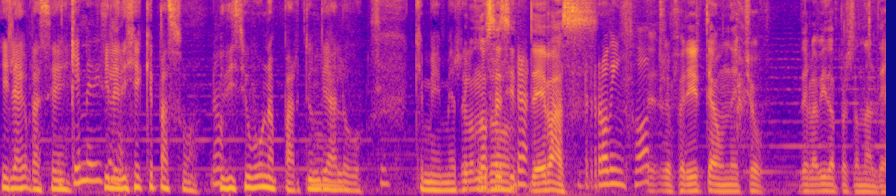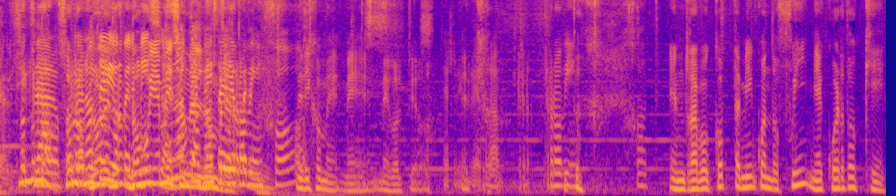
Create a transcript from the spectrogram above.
Y le abracé. ¿Y qué me dice y le dije, ¿qué pasó? No. Y dice, hubo una parte, un diálogo sí. que me, me Pero recordó. no sé si debas Robin Hood. eh, referirte a un hecho de la vida personal de alguien. Sí, claro, solo porque no te dio no voy permiso, a ¿no? mencionar el No nombre. Robin permiso. Hood. Me dijo, me, me, me golpeó. Terrible. Robin Hood. En Rabocop también cuando fui, me acuerdo que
